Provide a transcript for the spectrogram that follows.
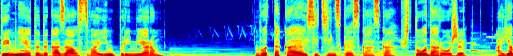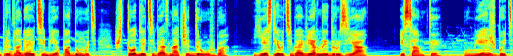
Ты мне это доказал своим примером». Вот такая осетинская сказка «Что дороже?». А я предлагаю тебе подумать, что для тебя значит дружба. Есть ли у тебя верные друзья? И сам ты умеешь быть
